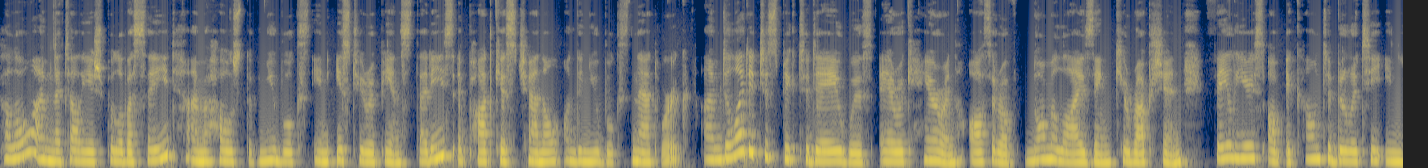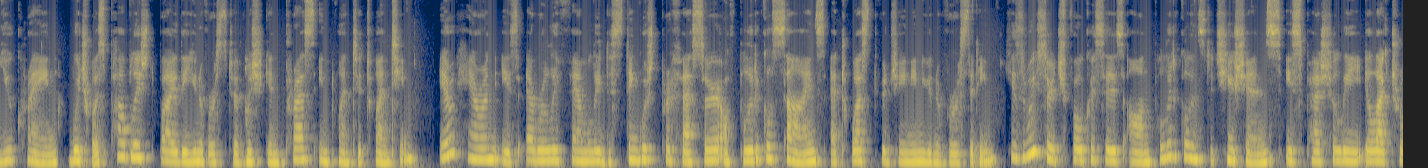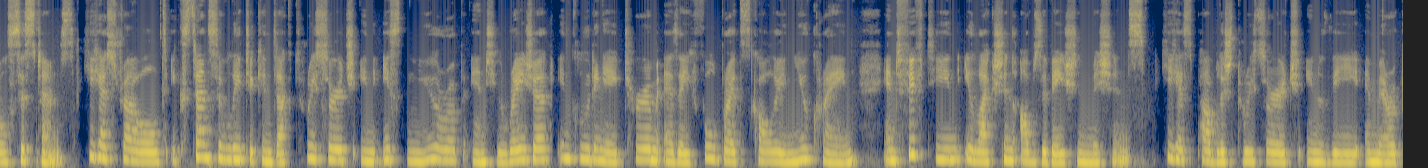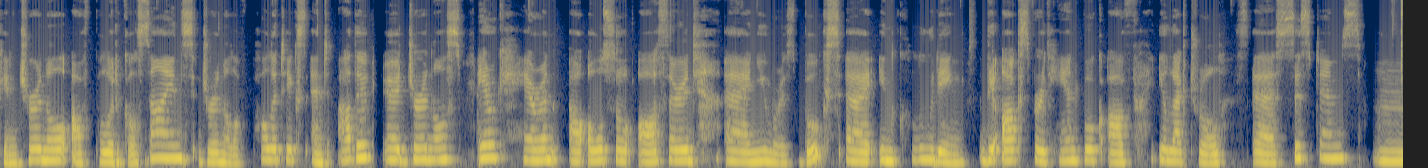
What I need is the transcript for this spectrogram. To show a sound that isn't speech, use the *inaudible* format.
Hello, I'm Natalia Shpylova-Saeed. I'm a host of New Books in East European Studies, a podcast channel on the New Books Network. I'm delighted to speak today with Erik Herron, author of Normalizing Corruption Failures of Accountability in Ukraine, which was published by the University of Michigan Press in 2020. Erik Herron is Eberly Family Distinguished Professor of Political Science at West Virginia University. His research focuses on political institutions, especially electoral systems. He has traveled extensively to conduct research in Eastern Europe and Eurasia, including a term as a Fulbright Scholar in Ukraine and 15 election observation missions. He has published research in the American Journal of Political Science, Journal of Politics, and other uh, journals. Erik Herron uh, also authored uh, numerous books, uh, including the Oxford Handbook of Electoral uh, Systems, um,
